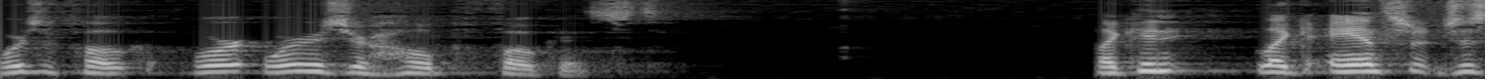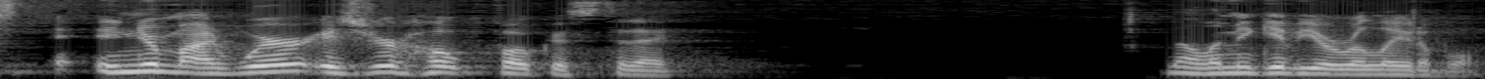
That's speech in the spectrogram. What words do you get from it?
Where's your fo- where, where is your hope focused? Like, in, like answer just in your mind, where is your hope focused today? Now, let me give you a relatable.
